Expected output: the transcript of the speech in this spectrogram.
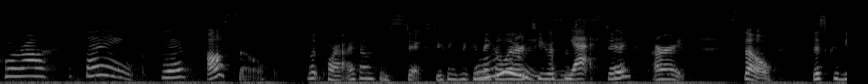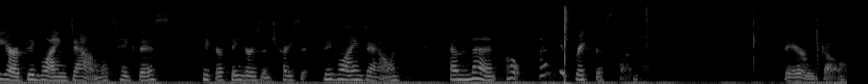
Cora. Thanks. Also, look, Cora, I found some sticks. Do you think we can make a letter T with some yes. sticks? All right. So this could be our big line down. We'll take this, take our fingers and trace it. Big line down. And then, oh, I might break this one. There we go.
